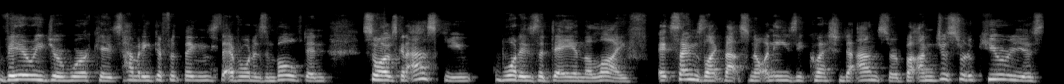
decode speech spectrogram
varied your work is, how many different things that everyone is involved in. So I was going to ask you, what is a day in the life? It sounds like that's not an easy question to answer, but I'm just sort of curious,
